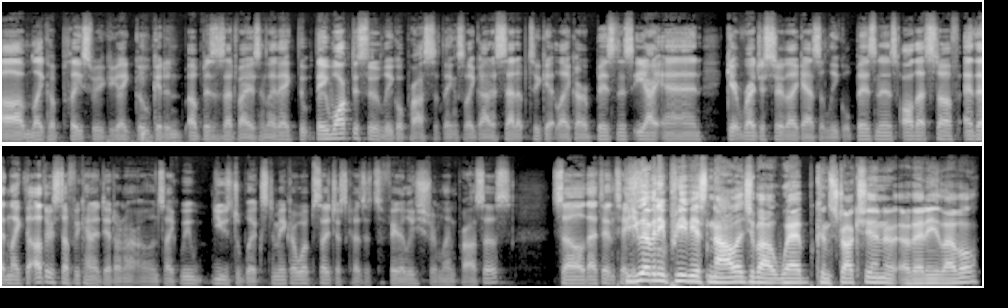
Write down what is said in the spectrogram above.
um like a place where you could like go get an, a business advisor and like they, they walked us through the legal process of things. So I got us set up to get like our business EIN, get registered like as a legal business, all that stuff. And then like the other stuff we kind of did on our own. So like we used Wix to make our website just because it's a fairly streamlined process. So that didn't take. Did you have too any previous knowledge about web construction or- of any level?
